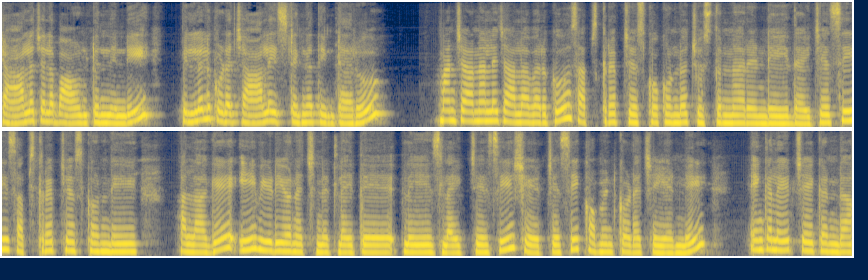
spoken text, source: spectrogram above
చాలా చాలా బాగుంటుందండి. పిల్లలు కూడా చాలా ఇష్టంగా తింటారు. మన ఛానల్ని చాలా వరకు సబ్స్క్రైబ్ చేసుకోకుండా చూస్తున్నారండి. దయచేసి సబ్స్క్రైబ్ చేసుకోండి. అలాగే ఈ వీడియో నచ్చినట్లయితే ప్లీజ్ లైక్ చేసి షేర్ చేసి కామెంట్ కూడా చేయండి. ఇంకా లేట్ చేయకుండా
